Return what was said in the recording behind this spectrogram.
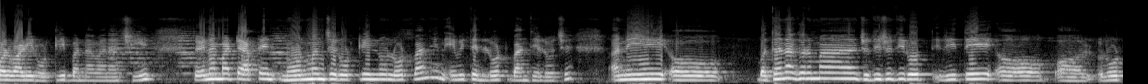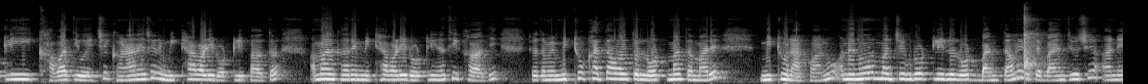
પડવાળી રોટલી બનાવવાના છીએ. તો એના માટે આપણે નોર્મલ જે રોટલીનો લોટ બાંધીએ ને એવી રીતે લોટ બાંધેલો છે. અને બધાના ઘરમાં જુદી જુદી રોટ રીતે રોટલી ખાવાતી હોય છે. ઘણાને છે ને મીઠાવાળી રોટલી ભાવતા. અમારા ઘરે મીઠાવાળી રોટલી નથી ખાવાતી. જો તમે મીઠું ખાતા હોય તો લોટમાં તમારે મીઠું નાખવાનું. અને નોર્મલ જેમ રોટલીનો લોટ બાંધતા હોય તે બાંધ્યો છે. અને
